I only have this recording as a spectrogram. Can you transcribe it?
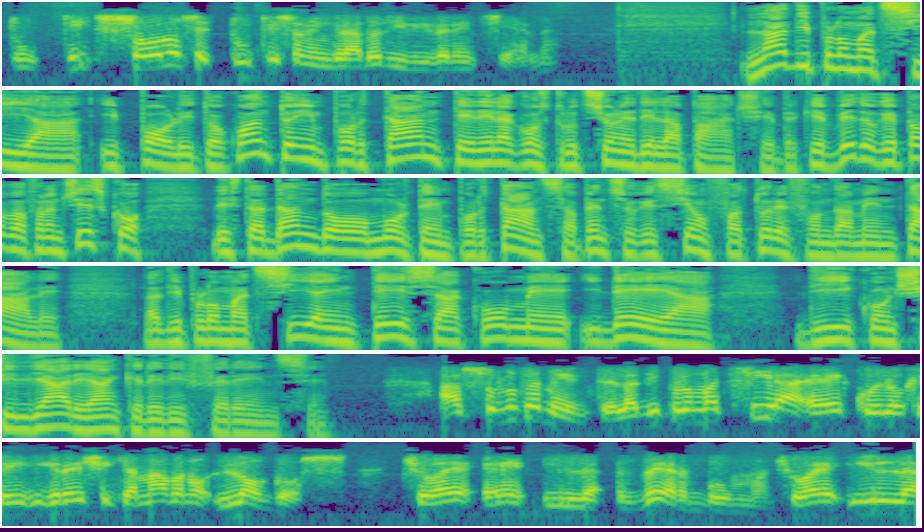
tutti, solo se tutti sono in grado di vivere insieme. La diplomazia, Ippolito, quanto è importante nella costruzione della pace? Perché vedo che Papa Francesco le sta dando molta importanza, penso che sia un fattore fondamentale. La diplomazia intesa come idea di conciliare anche le differenze. Assolutamente, la diplomazia è quello che i greci chiamavano logos, cioè è il verbum, cioè il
